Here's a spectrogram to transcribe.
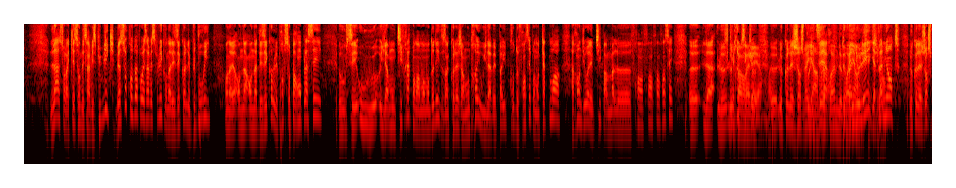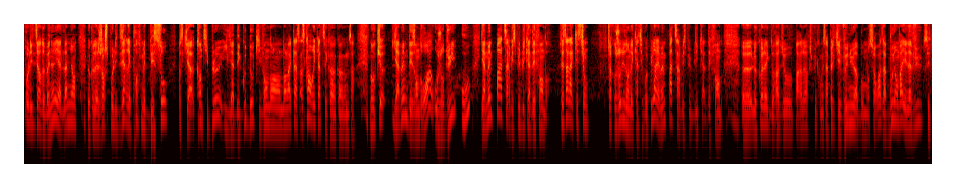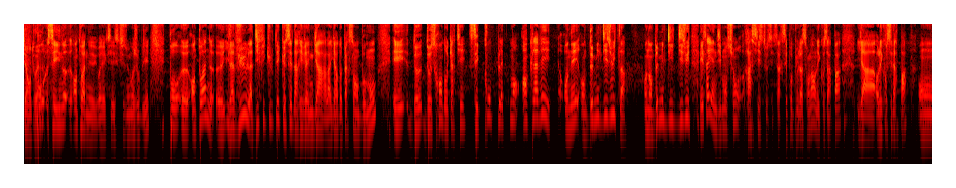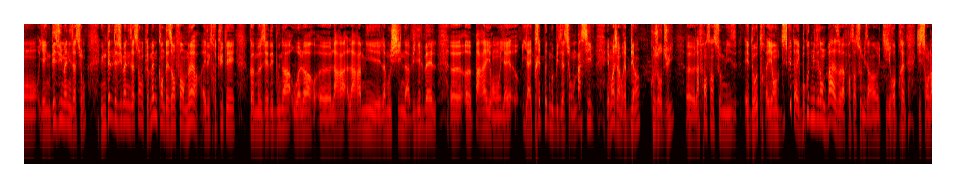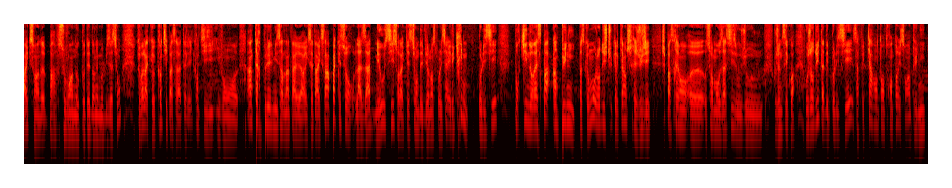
Là, sur la question des services publics, bien sûr qu'on ne pas pour les services publics, on a les écoles les plus pourries. On a, on a, on a des écoles les profs ne sont pas remplacés. Où, où il y a mon petit frère pendant un moment donné dans un collège à Montreuil où il n'avait pas eu de cours de français pendant 4 mois. Après on dit ouais les petits parlent mal euh, fran fran français. Euh, la, le, le truc c'est que ouais. euh, le collège Georges Politzer de, de Bagnolet, il y a de l'amiante. Le collège Georges Politzer de Bagnolet, il y a de l'amiante. Le collège Georges Politzer, les profs mettent des seaux parce qu'il quand il pleut, il y a des gouttes d'eau qui vont dans, dans la classe. Est-ce qu'Henri IV c'est comme, comme ça Donc il y a même des endroits aujourd'hui où il n'y a même pas de service public à défendre. C'est ça la question. C'est-à-dire qu'aujourd'hui, dans les quartiers populaires, il n'y a même pas de service public à défendre. Euh, le collègue de Radio Parleur, je ne sais plus comment il s'appelle, qui est venu à Beaumont-sur-Oise, à Bouillonval, il a vu. C'était Antoine. C'est une... Antoine, excusez-moi, j'ai oublié. Pour euh, Antoine, euh, il a vu la difficulté que c'est d'arriver à une gare, à la gare de Persan-Beaumont, et de, de se rendre au quartier. C'est complètement enclavé. On est en 2018 là on est en 2018. Et ça, il y a une dimension raciste aussi. C'est-à-dire que ces populations-là, on les les considère pas. Il y a une déshumanisation, une telle déshumanisation que même quand des enfants meurent électrocutés, comme Ziad Ebouna ou alors euh, Larami et Lamouchine à Villiers-le-Bel, euh, euh, pareil, on, il, y a, il, y a, très peu de mobilisation massive. Et moi, j'aimerais bien qu'aujourd'hui, euh, la France Insoumise et d'autres, et on discute avec beaucoup de militants de base de la France Insoumise, hein, qui reprennent, qui sont là, qui sont souvent à nos côtés dans les mobilisations, que voilà, que quand ils passent à la télé, quand ils, ils vont interpeller le ministère de l'Intérieur, etc., etc., pas que sur la ZAD, mais aussi sur la question des violences policières et des crimes policiers, pour qu'ils ne restent pas impunis. Parce que moi, aujourd'hui, je tue quelqu'un, je serai jugé. Je passerai en, euh, sûrement aux assises ou je, ne sais quoi. Aujourd'hui, tu as des policiers, ça fait 40 ans, 30 ans, ils sont impunis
